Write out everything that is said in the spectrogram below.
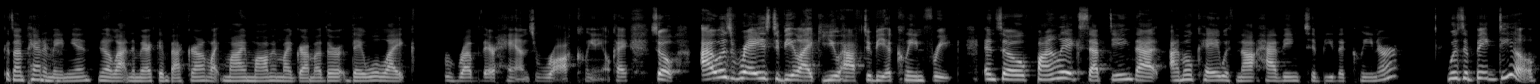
because I'm mm-hmm. Panamanian, you know, Latin American background. Like my mom and my grandmother, they will like rub their hands raw cleaning. Okay. So I was raised to be like, you have to be a clean freak. And so finally accepting that I'm okay with not having to be the cleaner was a big deal.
